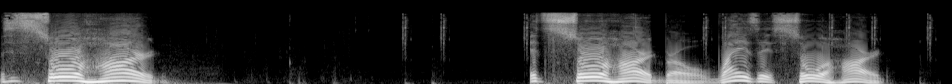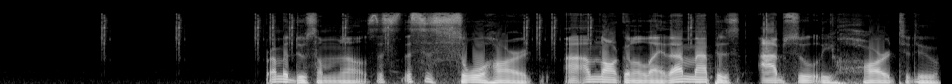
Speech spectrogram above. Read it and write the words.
This is so hard. It's so hard, bro. Why is it so hard? I'm gonna do something else. This this is so hard. I, I'm not gonna lie. That map is absolutely hard to do.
